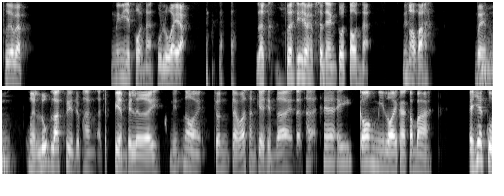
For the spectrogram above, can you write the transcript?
เพื่อแบบ ไม่มีเหตุผลนะกูรวยอะ่ะ แล้วเพื่อที่จะแบบแสดงตัวตนอะ่ะนึกออกปะ เหมือนอืมเหมือนรูปลักษณ์ผลิตภัณฑ์อาจจะเปลี่ยนไปเลย นิดหน่อย จนแต่ว่าสังเกตเห็นได้ แต่ถ้าแค่ไอ้กล้องมีรอยกากบาทไอ้เหี้ยกู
